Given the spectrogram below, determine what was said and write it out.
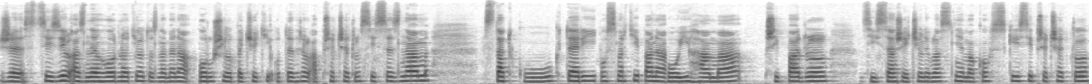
že zcizil a znehodnotil, to znamená porušil pečeti, otevřel a přečetl si seznam statků, který po smrti pana Bojhama připadl císaři, čili vlastně Makovský si přečetl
